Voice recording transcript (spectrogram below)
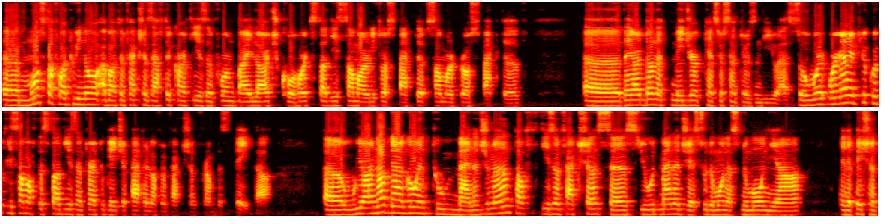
Uh, most of what we know about infections after CAR T is informed by large cohort studies. Some are retrospective, some are prospective. Uh, they are done at major cancer centers in the US. So we're, we're going to review quickly some of the studies and try to gauge a pattern of infection from this data. Uh, we are not going to go into management of these infections since you would manage a Pseudomonas pneumonia in a patient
